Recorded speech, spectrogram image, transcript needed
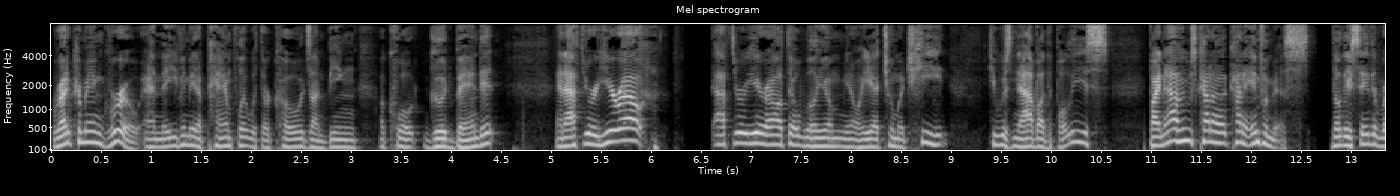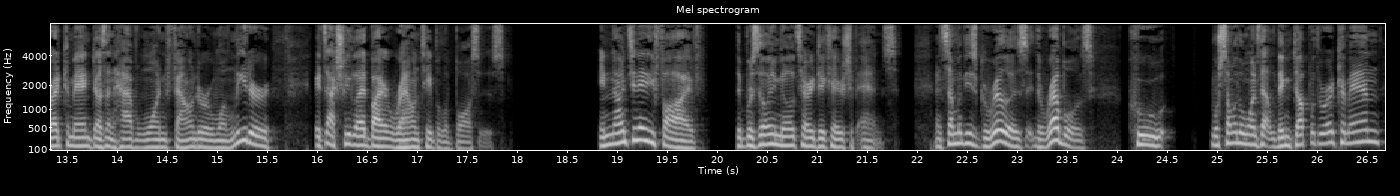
Red Command grew, and they even made a pamphlet with their codes on being a quote good bandit. And after a year out, after a year out, though, William, you know, he had too much heat. He was nabbed by the police. By now, he was kind of kind of infamous. Though they say the Red Command doesn't have one founder or one leader, it's actually led by a round table of bosses. In 1985, the Brazilian military dictatorship ends, and some of these guerrillas, the rebels, who were some of the ones that linked up with the Red Command,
